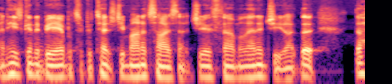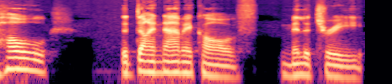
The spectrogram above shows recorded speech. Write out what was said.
and he's going to be able to potentially monetize that geothermal energy. Like the the whole the dynamic of military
